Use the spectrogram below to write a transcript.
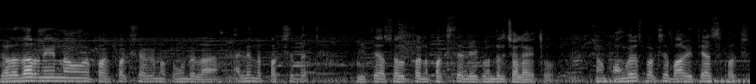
ದಳದಾರನೇನು ನಾವು ಪ- ಪಕ್ಷ ನಾವು ತೊಗೊಂಡಿಲ್ಲ. ಅಲ್ಲಿಂದ ಪಕ್ಷದ ಇತಿಹಾಸ ಸ್ವಲ್ಪ ಪಕ್ಷದಲ್ಲಿ ಗೊಂದಲ ಚಾಲು ಆಯಿತು. ನಮ್ಮ ಕಾಂಗ್ರೆಸ್ ಪಕ್ಷ ಭಾಳ ಇತಿಹಾಸ ಪಕ್ಷ.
